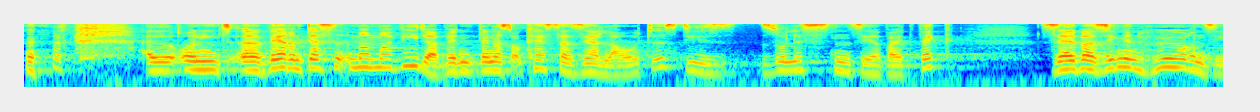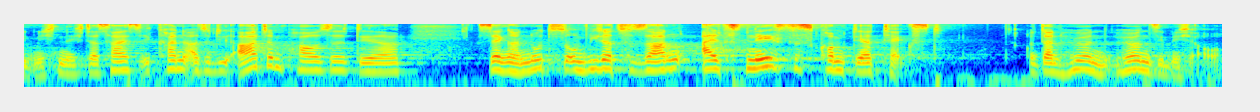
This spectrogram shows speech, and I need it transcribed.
also, und äh, währenddessen immer mal wieder, wenn, wenn das Orchester sehr laut ist, die Solisten sehr weit weg, selber singen, hören sie mich nicht. Das heißt, ich kann also die Atempause der Sänger nutzen, um wieder zu sagen, als nächstes kommt der Text. Und dann hören, hören sie mich auch.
